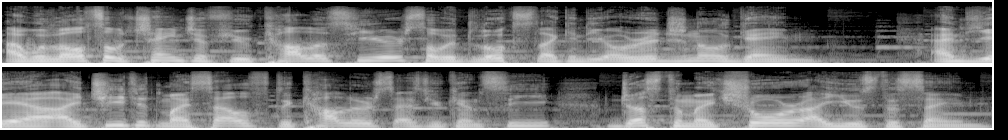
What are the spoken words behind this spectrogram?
I will also change a few colors here so it looks like in the original game. And yeah, I cheated myself the colors as you can see, just to make sure I use the same.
